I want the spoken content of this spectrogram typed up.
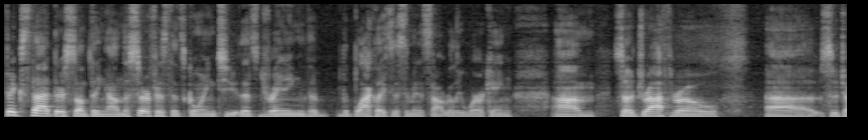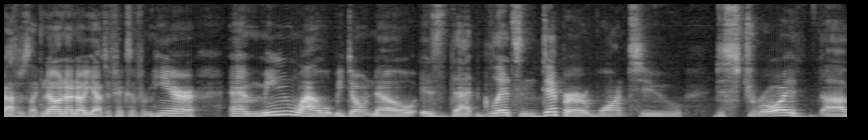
fix that. There's something on the surface that's going to that's draining the the black light system, and it's not really working." Um, so Drathro, uh, so Drathro's like, "No, no, no. You have to fix it from here." And meanwhile, what we don't know is that Glitz and Dibber want to destroy uh,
